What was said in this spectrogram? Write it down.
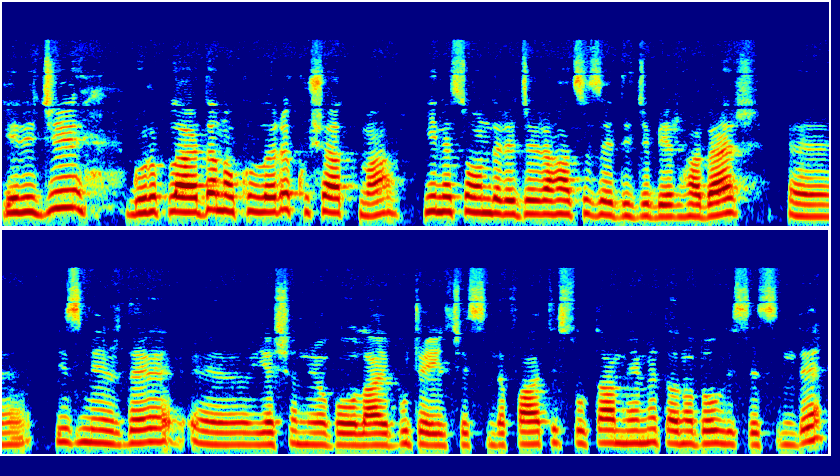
Mülteci gruplardan okullara kuşatma. Yine son derece rahatsız edici bir haber. Ee, İzmir'de e, yaşanıyor bu olay. Buca ilçesinde Fatih Sultan Mehmet Anadolu Lisesi'nde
